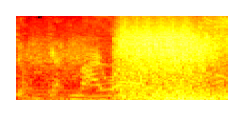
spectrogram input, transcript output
Don't get my way!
